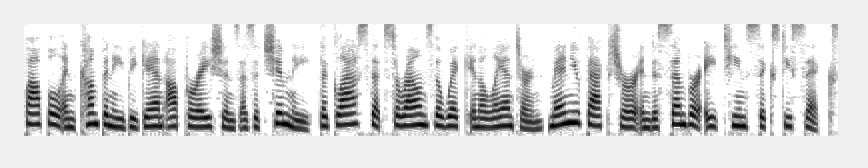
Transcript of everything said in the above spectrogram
Foppel and Company began operations as a chimney the glass that surrounds the wick in a lantern manufacturer in December 1866.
